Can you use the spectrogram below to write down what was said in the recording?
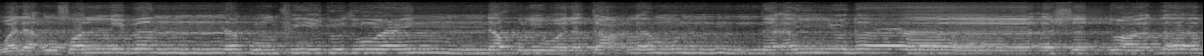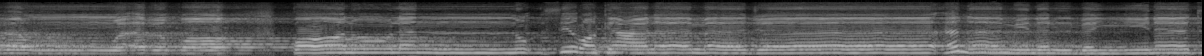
ولأصلبنكم في جذوع النخل ولتعلمن أينا أشد عذابا وأبقى. قالوا لن نؤثرك على ما جاءنا من البينات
